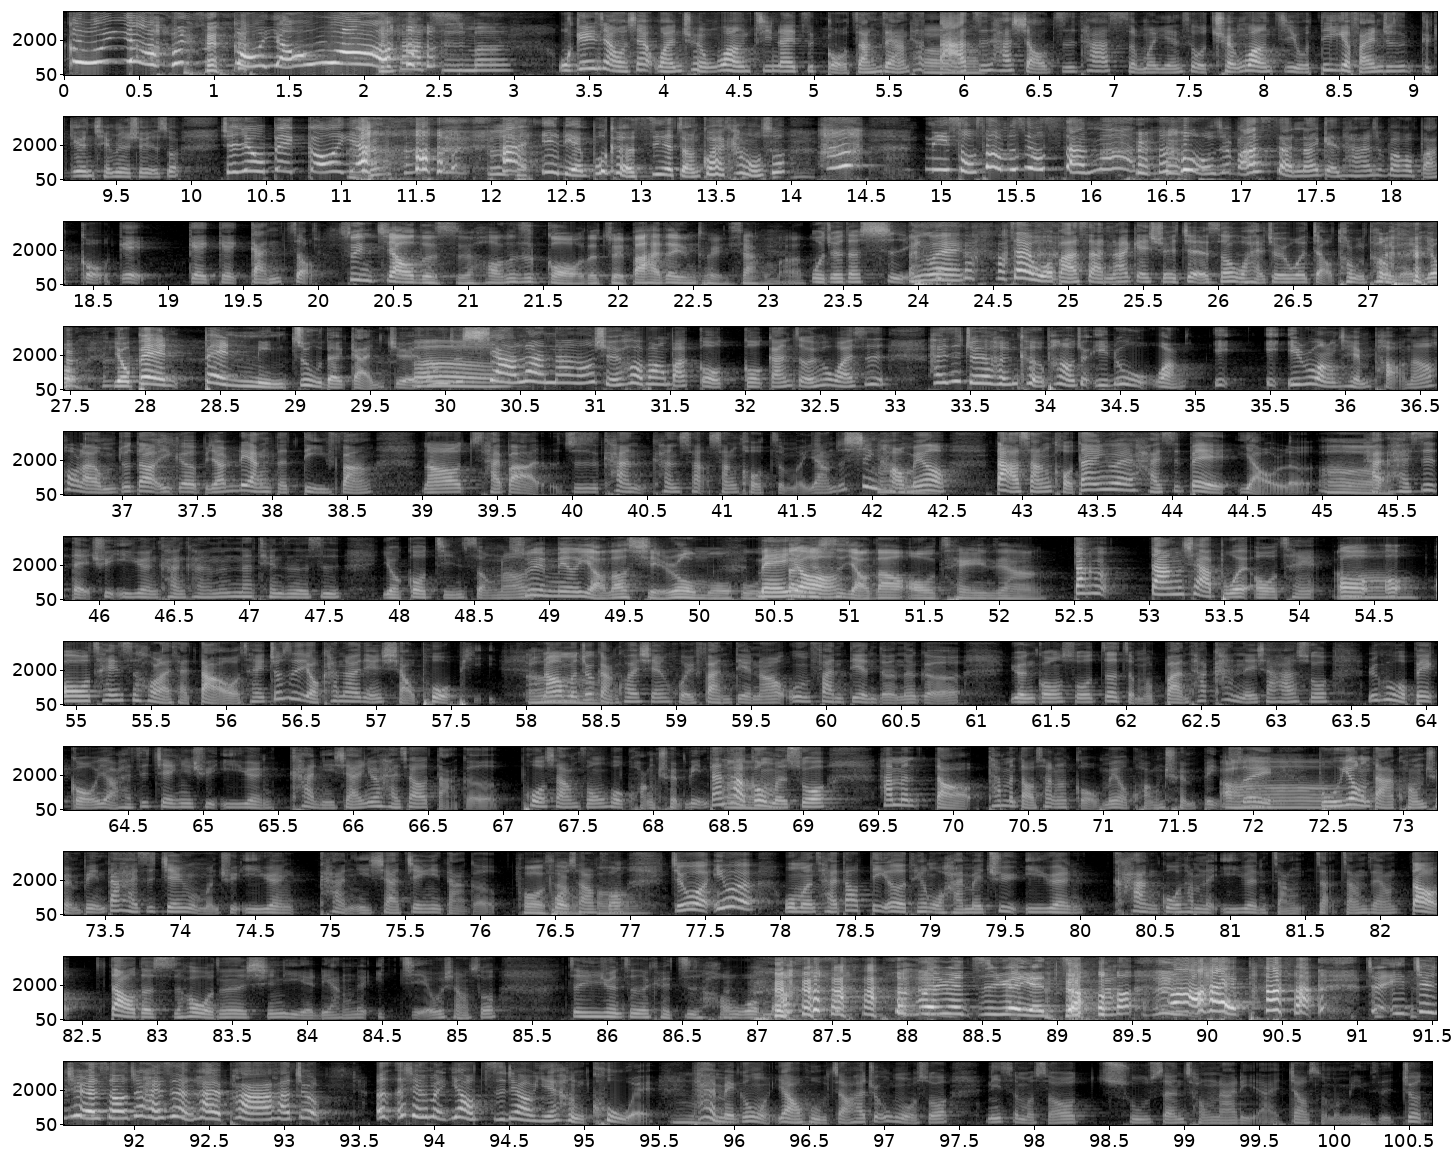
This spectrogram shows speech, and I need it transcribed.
狗咬，狗咬我，很大只吗？我跟你讲，我现在完全忘记那只狗长怎样，它大只，它小只，它什么颜色，我全忘记。我第一个反应就是跟前面的学姐说：“学姐，我被狗咬。”她一脸不可思议的转过来看我说：“啊，你手上不是有伞吗？” 然后我就把伞拿给她，她就帮我把狗给给给赶走。所以你叫的时候，那只狗的嘴巴还在你腿上吗？我觉得是因为在我把伞拿给学姐的时候，我还觉得我脚痛痛的，有 有被被拧住的感觉，然后就吓烂啦。然后学姐后来帮我把狗狗赶走以后，我还是还是觉得很可怕，我就一路往一。一一路往前跑，然后后来我们就到一个比较亮的地方，然后才把就是看看伤伤口怎么样，就幸好没有大伤口，嗯、但因为还是被咬了，嗯、还还是得去医院看看。那那天真的是有够惊悚，然后所以没有咬到血肉模糊，没有，是咬到 OK 这样。当当下不会乌青，乌乌乌青是后来才大乌青，就是有看到一点小破皮，然后我们就赶快先回饭店，然后问饭店的那个员工说这怎么办？他看了一下，他说如果我被狗咬，还是建议去医院看一下，因为还是要打个破伤风或狂犬病。但他有跟我们说，他们岛他们岛上的狗没有狂犬病，所以不用打狂犬病，但还是建议我们去医院看一下，建议打个破伤风。结果因为我们才到第二天，我还没去医院看过他们的医院长长长怎样到。到的时候，我真的心里也凉了一截。我想说，这医院真的可以治好我吗？会不会越治越严重？我好害怕。就一进去的时候，就还是很害怕。他就，而而且他们要资料也很酷哎，他也没跟我要护照，他就问我说：“你什么时候出生？从哪里来？叫什么名字？”就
